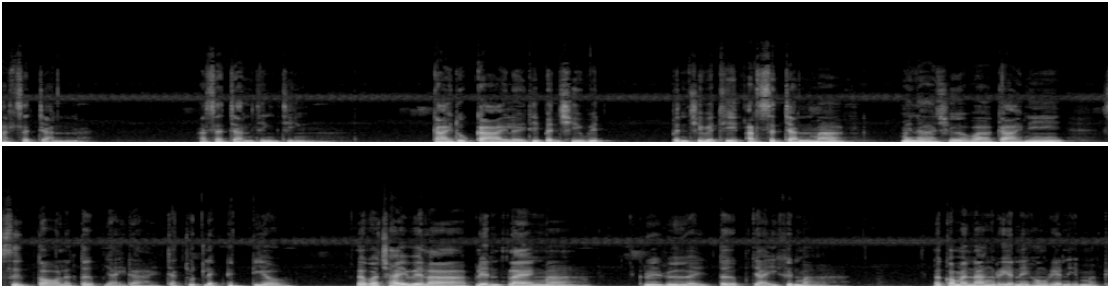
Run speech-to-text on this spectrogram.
อัศจรรย์อัศจรรย์จริง ๆ กายทุกกายเลยที่เป็นชีวิต เป็นชีวิตที่อัศจรรย์มาก ไม่น่าเชื่อว่ากายนี้สืบต่อและเติบใหญ่ได้ จากจุดเล็กนิดเดียว แล้วก็ใช้เวลาเปลี่ยนแปลงมาเรื่อยๆ เติบใหญ่ขึ้นมา แล้วก็มานั่งเรียนในห้องเรียน MRP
